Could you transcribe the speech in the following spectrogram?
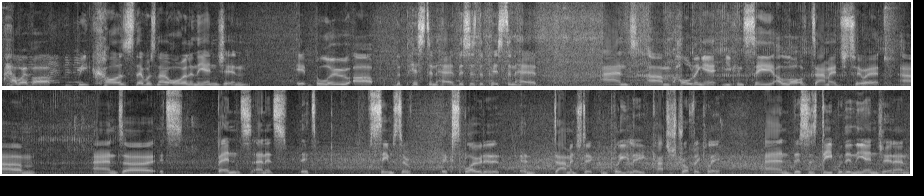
However, because there was no oil in the engine, it blew up the piston head. This is the piston head and um, holding it, you can see a lot of damage to it. Um, and uh, it's bent and it's it seems to have exploded and damaged it completely, catastrophically and this is deep within the engine and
